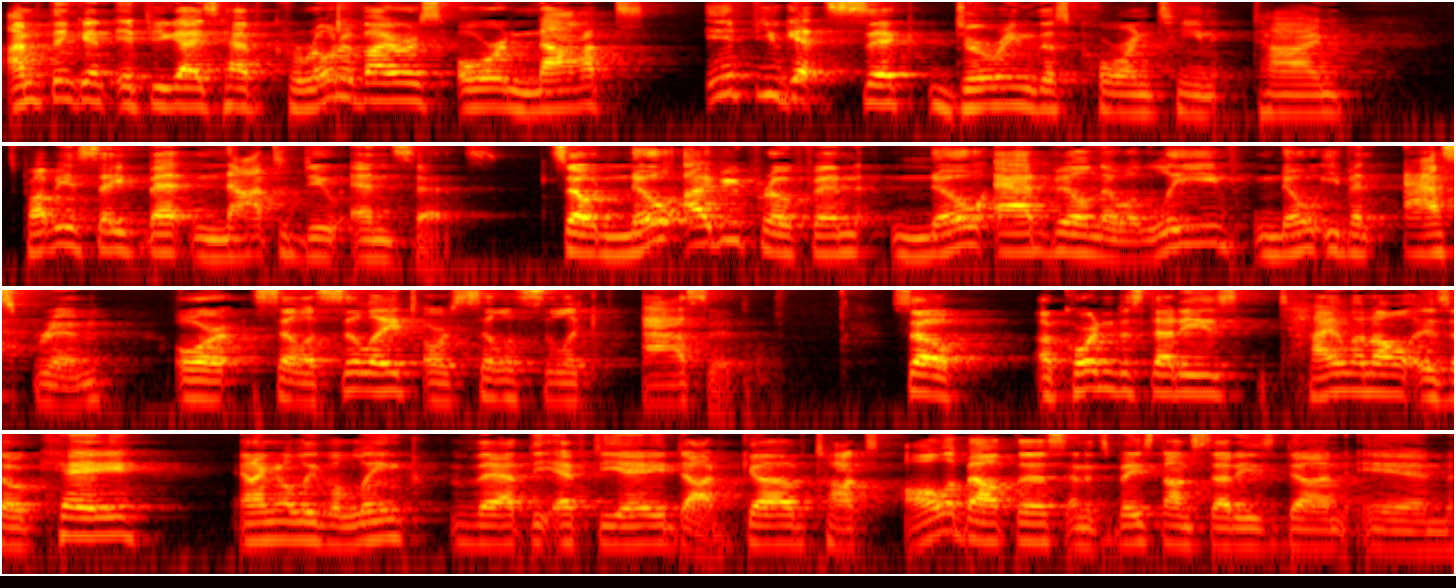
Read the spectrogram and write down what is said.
I'm thinking if you guys have coronavirus or not, if you get sick during this quarantine time, it's probably a safe bet not to do NSAIDs. So no ibuprofen, no Advil, no Aleve, no even aspirin or salicylate or salicylic acid. So according to studies, Tylenol is okay. And I'm going to leave a link that the FDA.gov talks all about this, and it's based on studies done in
